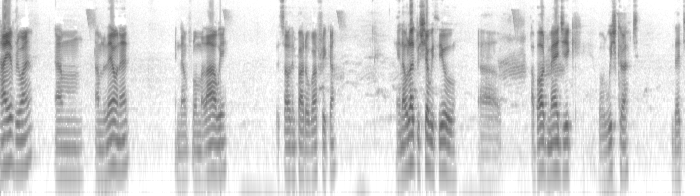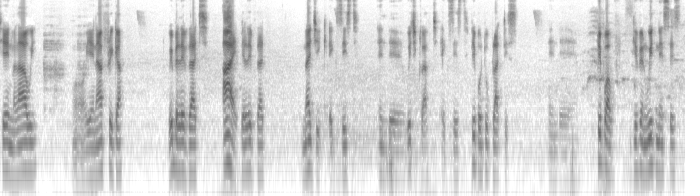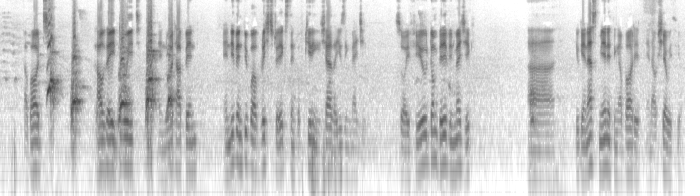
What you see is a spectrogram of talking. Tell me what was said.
Hi everyone, um, I'm Leonard and I'm from Malawi, the southern part of Africa. And I would like to share with you uh, about magic, about witchcraft, that here in Malawi or here in Africa, we believe that, I believe that magic exists and uh, witchcraft exists. People do practice and uh, people have given witnesses about how they do it and what happened. And even people have reached to the extent of killing each other using magic. So if you don't believe in magic uh, you can ask me anything about it and I'll share with you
